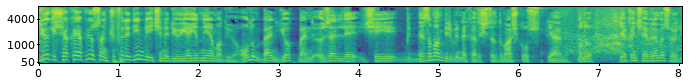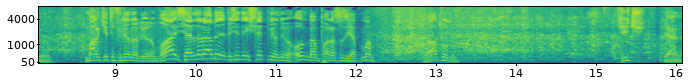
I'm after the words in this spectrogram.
Diyor ki şaka yapıyorsan küfür edeyim de içine diyor yayınlayama diyor. Oğlum ben yok ben özelle şeyi ne zaman birbirine karıştırdım aşk olsun yani. Bunu yakın çevreme söylüyorum. Marketi filan arıyorum. Vay Serdar abi bizi de işletmiyorsun değil mi? Oğlum ben parasız yapmam. Rahat olun. Hiç yani.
